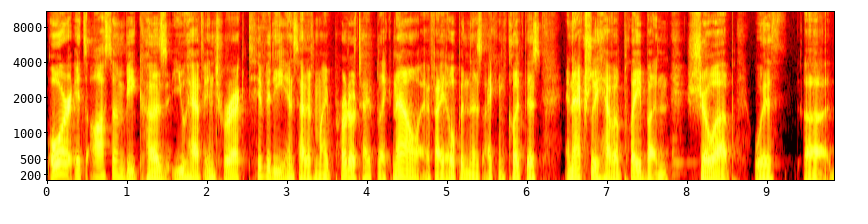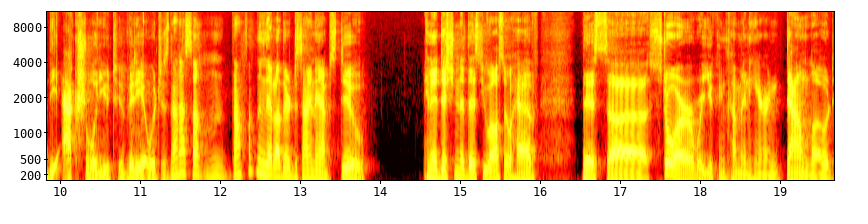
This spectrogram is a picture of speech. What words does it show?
or it's awesome because you have interactivity inside of my prototype. Like now, if I open this, I can click this and actually have a play button show up with uh, the actual YouTube video, which is not a something not something that other design apps do. In addition to this, you also have this uh, store where you can come in here and download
